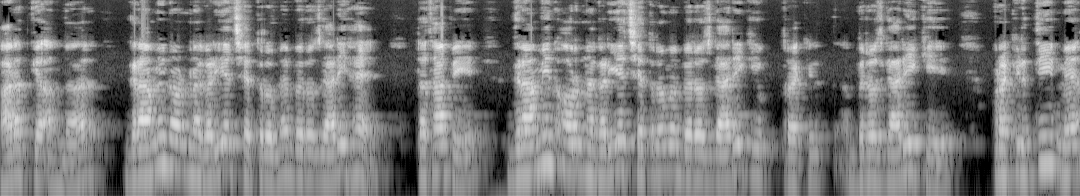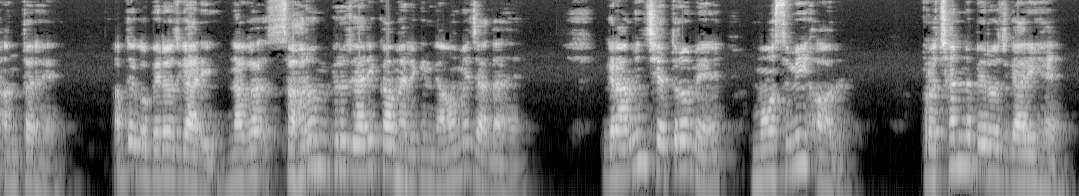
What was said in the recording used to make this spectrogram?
भारत के अंदर ग्रामीण और नगरीय क्षेत्रों में बेरोजगारी है। तथापि, ग्रामीण और नगरीय क्षेत्रों में बेरोजगारी की प्रकृति बेरोजगारी की प्रकृति में अंतर है। अब देखो, बेरोजगारी, नगर, शहरों में बेरोजगारी कम है, लेकिन गाँवों में ज़्यादा है। ग्रामीण क्षेत्रों में मौसमी और प्रछन्न बेरोजगारी है।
